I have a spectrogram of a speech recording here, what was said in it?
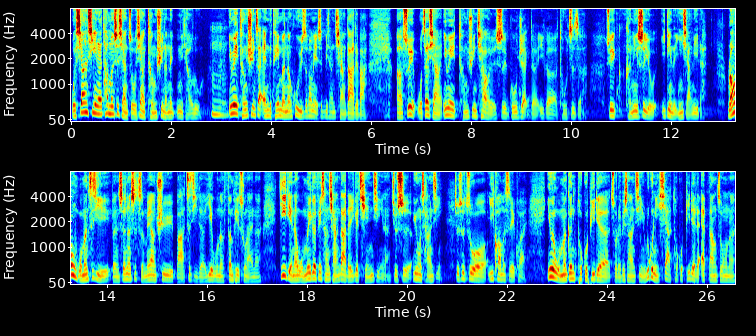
我相信呢，他们是想走向腾讯的那那条路，嗯，因为腾讯在 entertainment 呢，互娱这方面也是非常强大，对吧？呃，所以我在想，因为腾讯恰好也是 GoJack 的一个投资者，所以肯定是有一定的影响力的。然后我们自己本身呢，是怎么样去把自己的业务呢分配出来呢？第一点呢，我们一个非常强大的一个前景呢，就是运用场景，就是做 e-commerce 这一块，因为我们跟 Tokopedia 走得非常近。如果你下 Tokopedia 的 app 当中呢，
